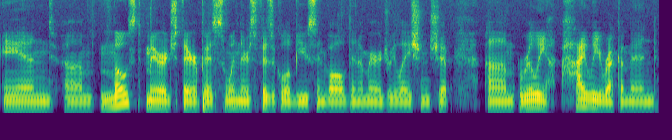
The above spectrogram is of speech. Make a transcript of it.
And um, most marriage therapists, when there's physical abuse involved in a marriage relationship, um, really highly recommend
